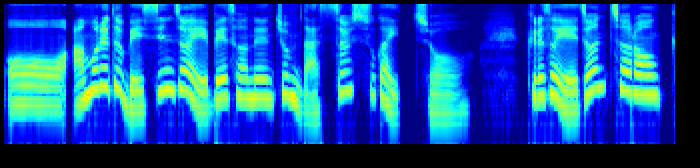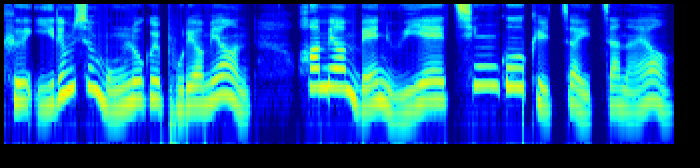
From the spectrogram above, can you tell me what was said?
어, 아무래도 메신저 앱에서는 좀 낯설 수가 있죠. 그래서 예전처럼 그 이름순 목록을 보려면 화면 맨 위에 친구 글자 있잖아요.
